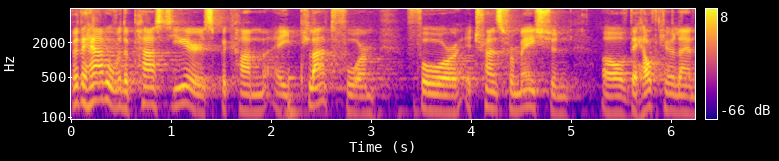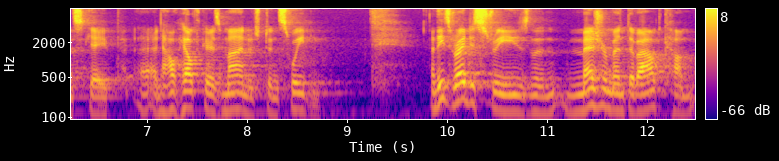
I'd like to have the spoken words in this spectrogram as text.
But they have, over the past years, become a platform for a transformation of the healthcare landscape uh, and how healthcare is managed in Sweden. And these registries, the measurement of outcome,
